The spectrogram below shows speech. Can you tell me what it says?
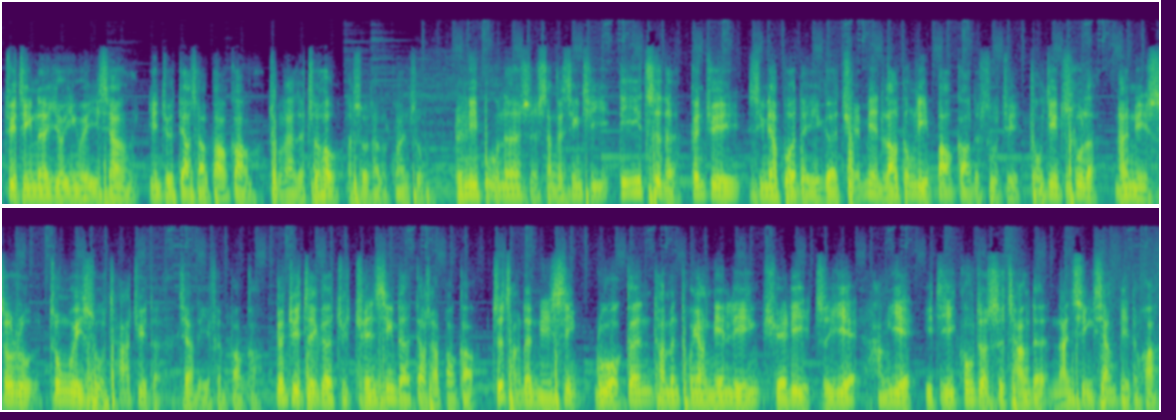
最近呢又因为一项研究调查报告出来了之后而受到了关注。人力部呢是上个星期第一次的根据新加坡的一个全面劳动力报告的数据，统计出了男女收入中位数差距的这样的一份报告。根据这个全新的调查报告，职场的女性如果跟他们同样年龄、学历、职业、行业以及工作时长的男性相比的话，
